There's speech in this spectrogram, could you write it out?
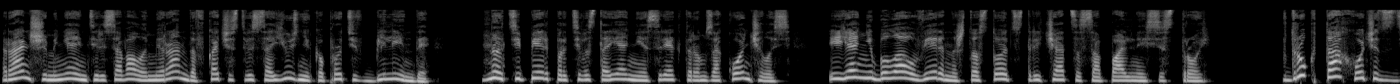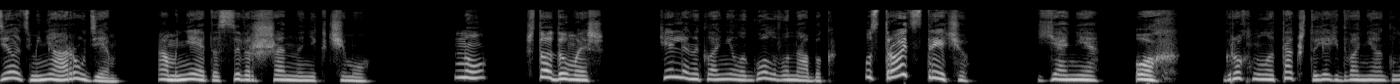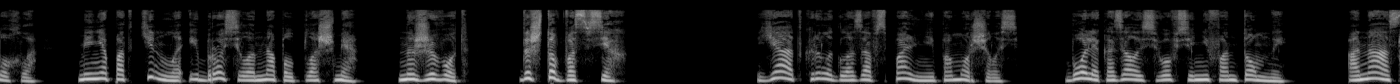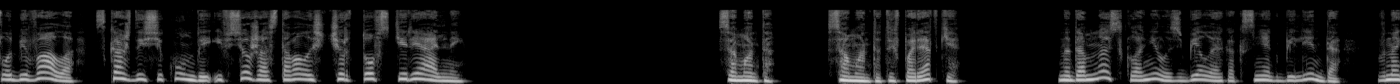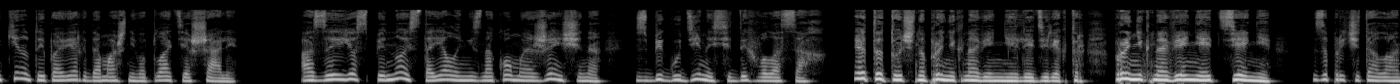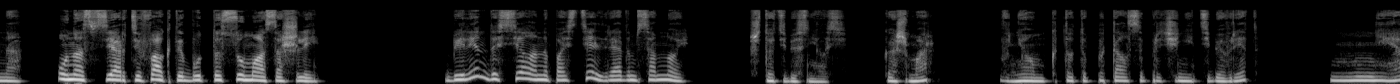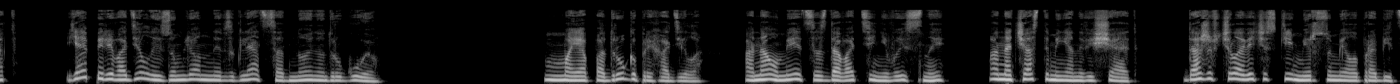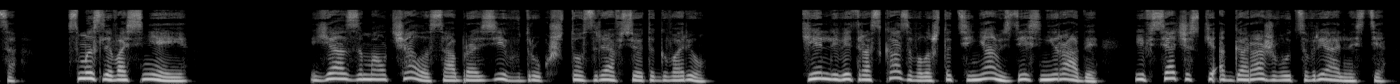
Раньше меня интересовала Миранда в качестве союзника против Белинды, но теперь противостояние с ректором закончилось, и я не была уверена, что стоит встречаться с опальной сестрой. Вдруг та хочет сделать меня орудием, а мне это совершенно ни к чему. «Ну, что думаешь?» Келли наклонила голову на бок. «Устроить встречу?» «Я не... Ох!» Грохнула так, что я едва не оглохла. Меня подкинуло и бросило на пол плашмя. На живот. «Да чтоб вас всех!» Я открыла глаза в спальне и поморщилась. Боль оказалась вовсе не фантомной. Она ослабевала с каждой секундой и все же оставалась чертовски реальной. «Саманта, «Саманта, ты в порядке?» Надо мной склонилась белая, как снег, Белинда в накинутой поверх домашнего платья шали, а за ее спиной стояла незнакомая женщина с бегуди на седых волосах. «Это точно проникновение, леди ректор, проникновение тени!» — запричитала она. «У нас все артефакты будто с ума сошли!» Белинда села на постель рядом со мной. «Что тебе снилось? Кошмар?» В нем кто-то пытался причинить тебе вред? Нет. Я переводила изумленный взгляд с одной на другую. Моя подруга приходила. Она умеет создавать теневые сны. Она часто меня навещает. Даже в человеческий мир сумела пробиться. В смысле, во сне и... Я замолчала, сообразив вдруг, что зря все это говорю. Келли ведь рассказывала, что теням здесь не рады, и всячески отгораживаются в реальности.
